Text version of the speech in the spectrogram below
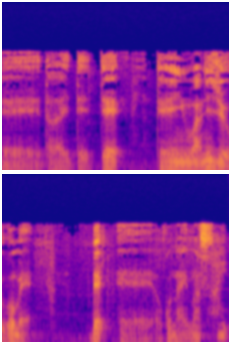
えーいただいていて定員は25名で、えー行います、はい。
